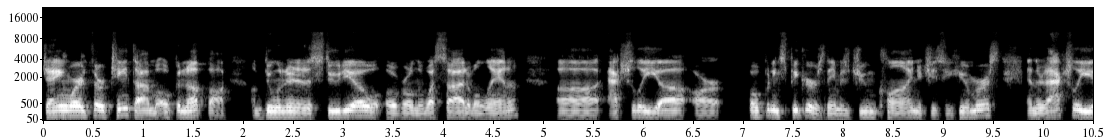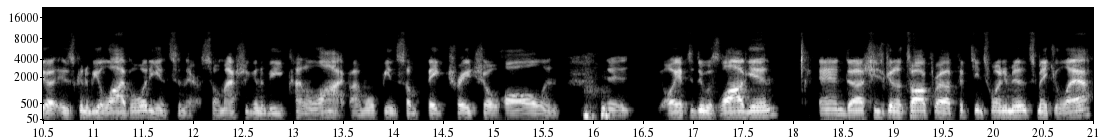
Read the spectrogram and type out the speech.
January 13th, I'm opening up. Uh, I'm doing it at a studio over on the west side of Atlanta. Uh, actually, uh, our opening speaker, his name is June Klein, and she's a humorist. And there actually uh, is going to be a live audience in there. So I'm actually going to be kind of live. I won't be in some fake trade show hall. And it, all you have to do is log in. And uh, she's going to talk for about 15, 20 minutes, make you laugh.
